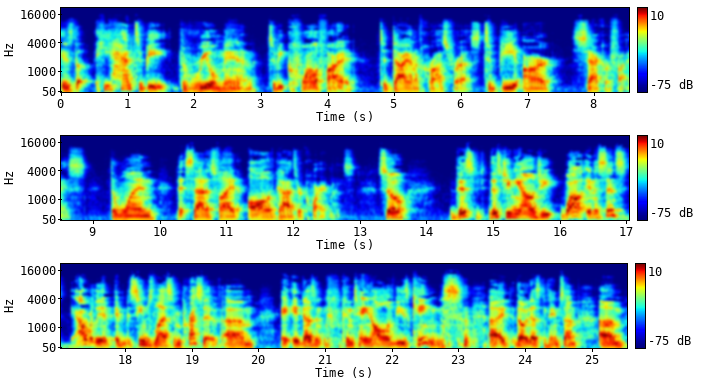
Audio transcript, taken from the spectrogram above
is the, he had to be the real man to be qualified to die on a cross for us, to be our sacrifice, the one that satisfied all of God's requirements. So this, this genealogy, while in a sense, outwardly, it, it seems less impressive. Um, it, it, doesn't contain all of these kings, uh, it, though it does contain some. Um,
